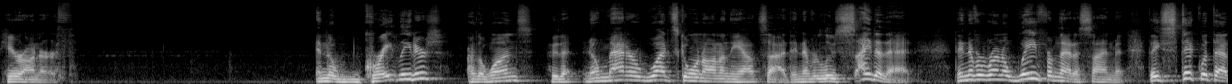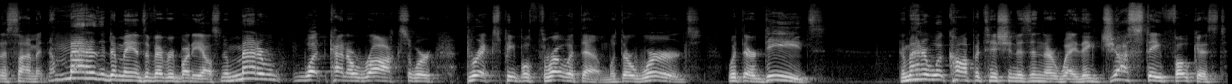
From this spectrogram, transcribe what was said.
here on earth. And the great leaders are the ones who that no matter what's going on on the outside, they never lose sight of that. They never run away from that assignment. They stick with that assignment no matter the demands of everybody else, no matter what kind of rocks or bricks people throw at them with their words, with their deeds. No matter what competition is in their way, they just stay focused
